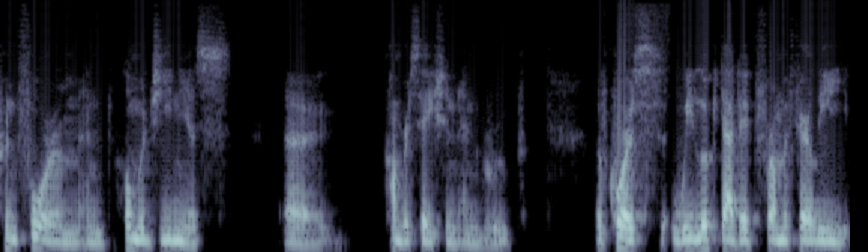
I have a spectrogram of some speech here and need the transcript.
conform and homogeneous uh, conversation and group. Of course, we looked at it from a fairly,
